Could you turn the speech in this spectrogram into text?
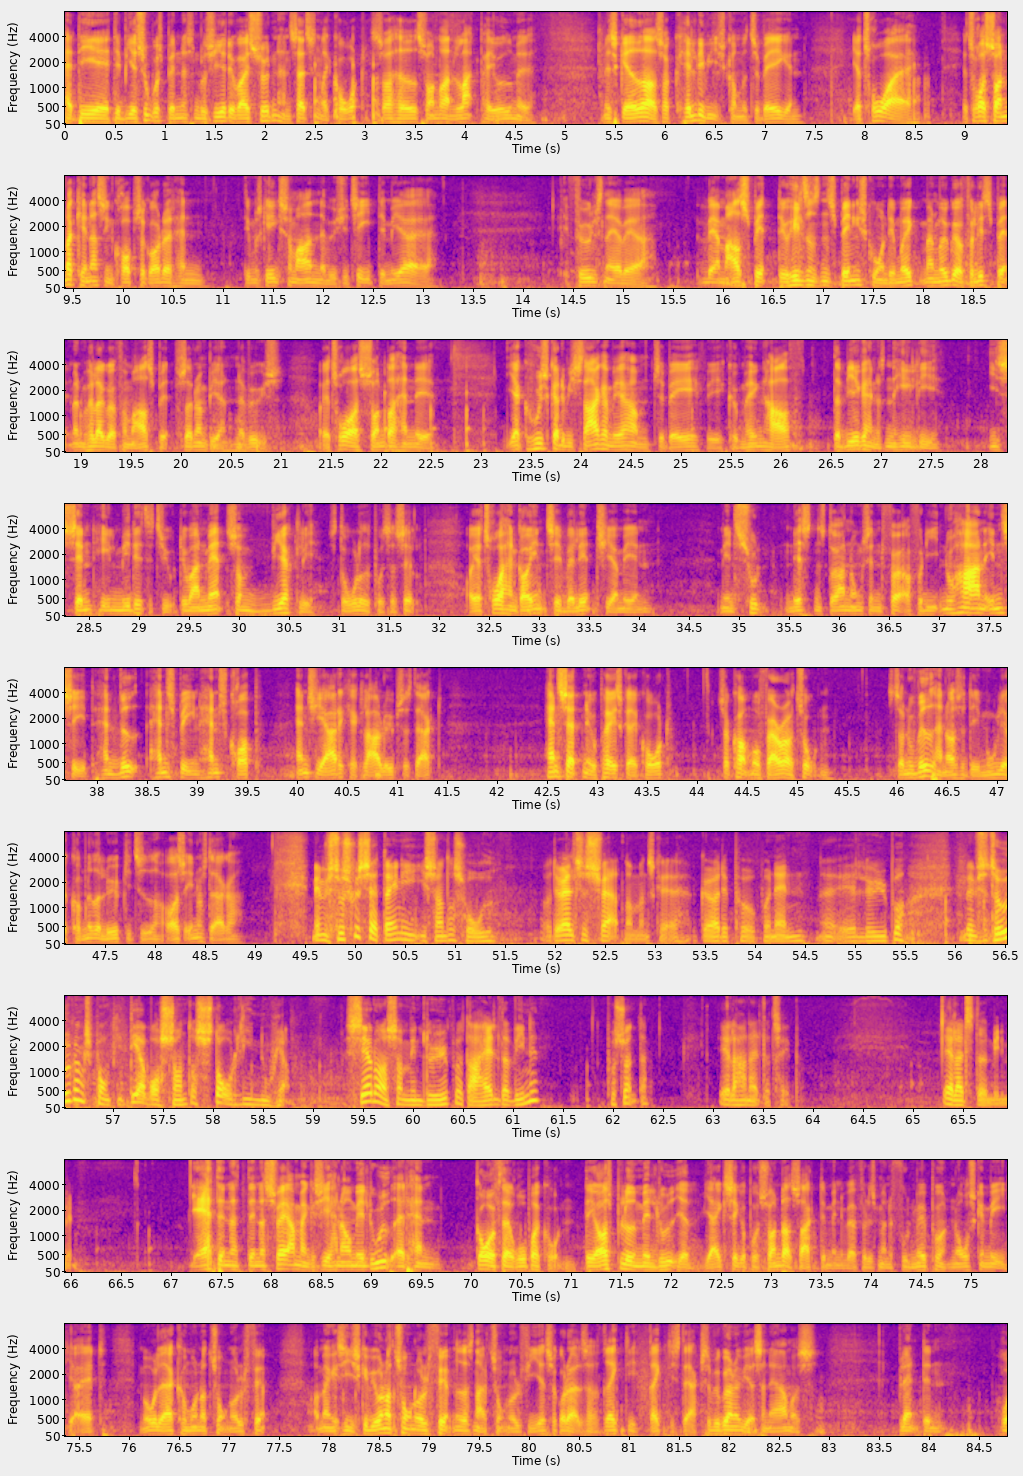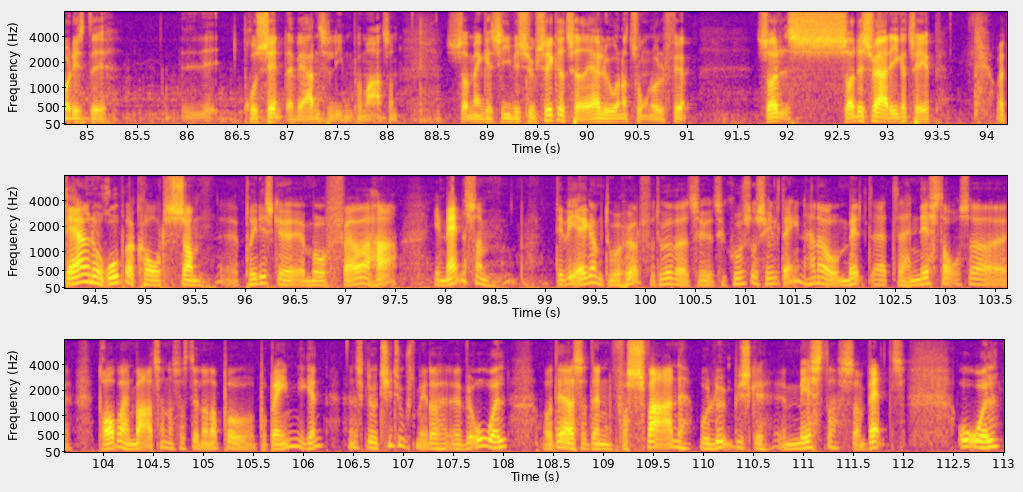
Ja, det, det bliver super spændende. Som du siger, det var i 17, han satte sin rekord. Så havde Sondre en lang periode med, med skader, og så heldigvis kommet tilbage igen. Jeg tror, at, jeg tror, at Sondre kender sin krop så godt, at han, det er måske ikke så meget nervøsitet, det er mere uh, følelsen af at være, være meget spændt. Det er jo hele tiden sådan en spændingskurven. Det må ikke, man må ikke være for lidt spændt, man må heller ikke være for meget spændt, for så man bliver nervøs. Og jeg tror også, Sondre, han... uh, jeg kan huske, at vi snakkede med ham tilbage ved Copenhagen Half, der virker han sådan helt i, i send, helt meditativ. Det var en mand, som virkelig stolede på sig selv. Og jeg tror, han går ind til Valencia med en, med en sult næsten større end nogensinde før, fordi nu har han indset, han ved, hans ben, hans krop, hans hjerte kan klare at løbe så stærkt. Han satte den europæiske rekord, så kom Mo Farah og tog den. Så nu ved han også, at det er muligt at komme ned og løbe de tider, og også endnu stærkere. Men hvis du skulle sætte dig ind i, i Sonders hoved, og det er jo altid svært, når man skal gøre det på, på en anden øh, løber. Men hvis du tager udgangspunkt i der, hvor Sonder står lige nu her, ser du dig som en løber, der har alt at vinde på søndag, eller har han alt at tabe? Eller et sted midt imellem? Ja, den er, den er svær. Man kan sige, at han har jo meldt ud, at han går efter Europarekorden. Det er også blevet meldt ud, jeg, jeg er ikke sikker på, at Sondre har sagt det, men i hvert fald hvis man er fuldt med på norske medier, at målet er at komme under 2.05. Og man kan sige, skal vi under 2.05 ned og snakke 2.04, så går det altså rigtig, rigtig stærkt. Så begynder vi altså at nærme os blandt den hurtigste øh, procent af verdenseliten på maraton. Så man kan sige, hvis succeskriteriet er at løbe under 2.05, så, er det, så er det svært ikke at tabe. Og det er jo en Europarekord, som øh, britiske Mo Farah har. En mand, som det ved jeg ikke, om du har hørt, for du har været til, til kursus hele dagen. Han har jo meldt, at han næste år så øh, dropper han maraton, og så stiller han op på, på banen igen. Han skal løbe 10.000 meter øh, ved OL, og det er altså den forsvarende olympiske øh, mester, som vandt OL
